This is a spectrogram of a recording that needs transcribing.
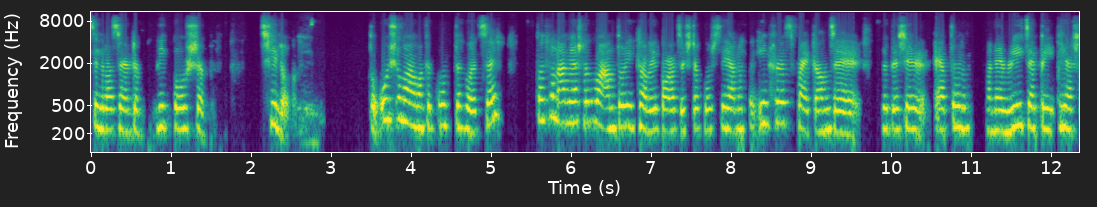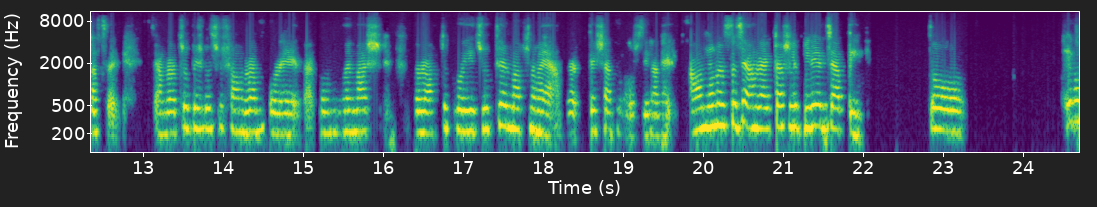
সিলেবাসের একটা বিগ পোর্শন ছিল। তো ওই সময় আমাকে পড়তে হয়েছে। তখন আমি আসলে খুব আন্তরিক ভাবে পড়ার চেষ্টা করছি। আমি ইন্টারেস্ট পাইতাম যে দেশের এত মানে রিচ একটা ইতিহাস আছে। আমরা চব্বিশ বছর সংগ্রাম করে তারপর নয় মাস রক্ত বই যুদ্ধের মাধ্যমে আমরা স্বাধীন করছি। মানে আমার মনে হচ্ছে যে আমরা একটা আসলে বীরের জাতি। তো এবং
